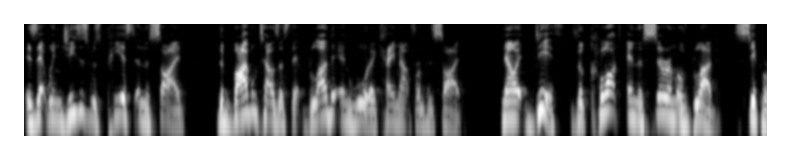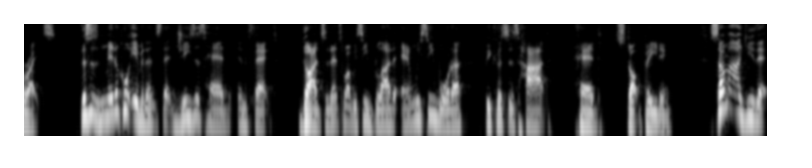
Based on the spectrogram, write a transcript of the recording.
is that when Jesus was pierced in the side, the Bible tells us that blood and water came out from his side. Now, at death, the clot and the serum of blood separates. This is medical evidence that Jesus had, in fact, died. So that's why we see blood and we see water because his heart had stopped beating. Some argue that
